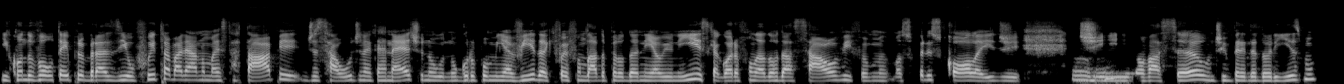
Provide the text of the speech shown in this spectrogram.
e quando voltei para o Brasil fui trabalhar numa startup de saúde na internet, no, no, grupo Minha Vida, que foi fundado pelo Daniel Yunis, que agora é fundador da Salve, foi uma, uma super escola aí de, uhum. de inovação, de empreendedorismo.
